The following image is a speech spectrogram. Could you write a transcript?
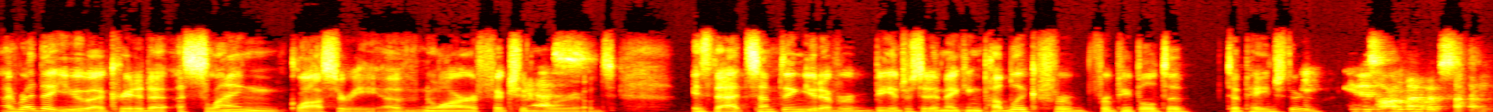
I read that you uh, created a, a, slang glossary of noir fiction yes. words. Is that something you'd ever be interested in making public for, for people to, to page through? it is on my website.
